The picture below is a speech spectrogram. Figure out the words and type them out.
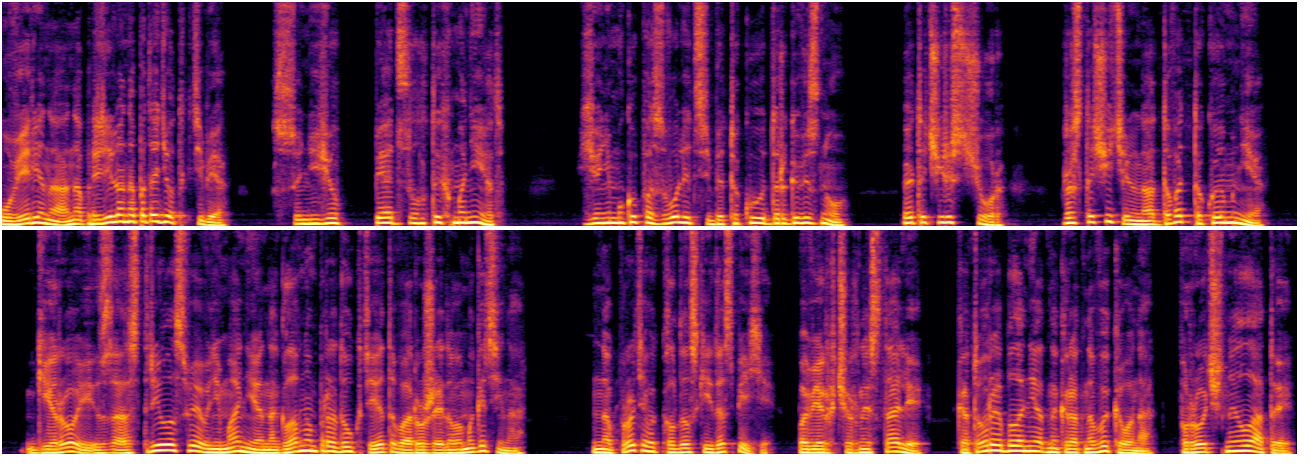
Уверена, она определенно подойдет к тебе. За нее пять золотых монет. Я не могу позволить себе такую дороговизну. Это чересчур. Расточительно отдавать такое мне. Герой заострила свое внимание на главном продукте этого оружейного магазина. Напротив колдовские доспехи, поверх черной стали, которая была неоднократно выкована, прочные латы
